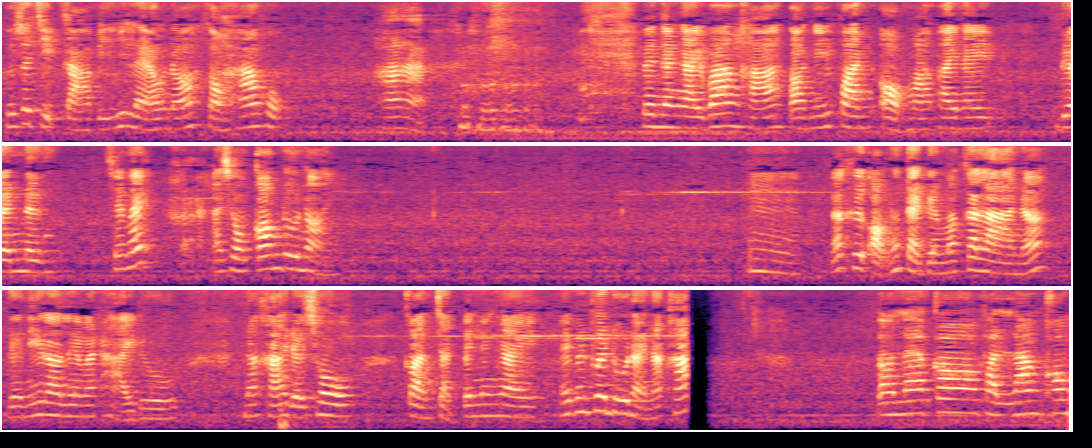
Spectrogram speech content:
พฤศจิกาปีที่แล้วเนาะสองห้าหกห้าเป็นยังไงบ้างคะ ตอนนี้ฟันออกมาภายในเดือนหนึ่งใช่ไหมค่ะอาโชว์กล้องดูหน่อย อืม ก็คือออกตั้งแต่เดือนมกราเนาะเดือนนี้เราเลยมาถ่ายดูนะคะ เดี๋ยวโชว์ก่อนจัดเป็นยังไง ให้เพื่อนๆดูหน่อยนะคะ ตอนแรกก็ฟันล่างค่อม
